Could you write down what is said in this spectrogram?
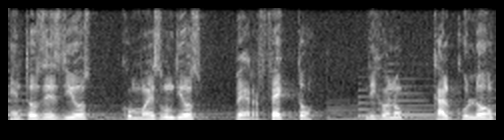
Entonces Dios, como es un Dios perfecto, dijo, no, calculó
